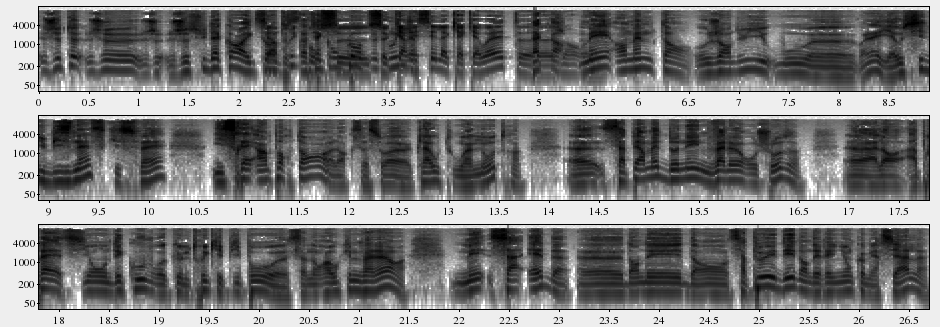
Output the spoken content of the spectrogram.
je te, je, je, je suis d'accord avec C'est toi. un truc ça pour fait concours se, de se nouilles. caresser la cacahuète. euh, D'accord. genre, euh, Mais en même temps, aujourd'hui où euh, voilà, il y a aussi du business qui se fait. Il serait important, alors que ça soit Cloud ou un autre, euh, ça permet de donner une valeur aux choses. Euh, alors après, si on découvre que le truc est pipeau, euh, ça n'aura aucune valeur, mais ça aide euh, dans des, dans, ça peut aider dans des réunions commerciales.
